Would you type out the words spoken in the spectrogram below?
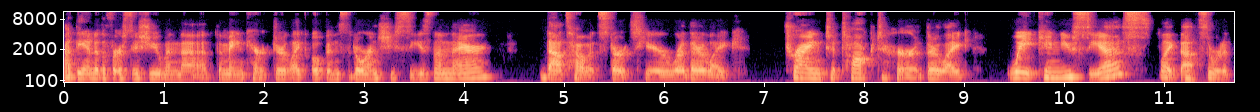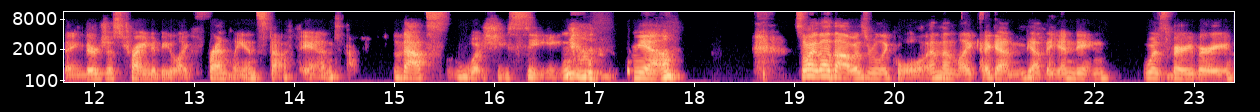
at the end of the first issue when the the main character like opens the door and she sees them there, that's how it starts here, where they're like trying to talk to her. They're like, wait, can you see us? Like that sort of thing. They're just trying to be like friendly and stuff. And that's what she's seeing. Yeah. so I thought that was really cool. And then like again, yeah, the ending was very, very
